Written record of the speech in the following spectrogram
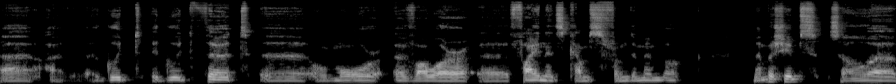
Uh, a good a good third uh, or more of our uh, finance comes from the member memberships. So uh,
